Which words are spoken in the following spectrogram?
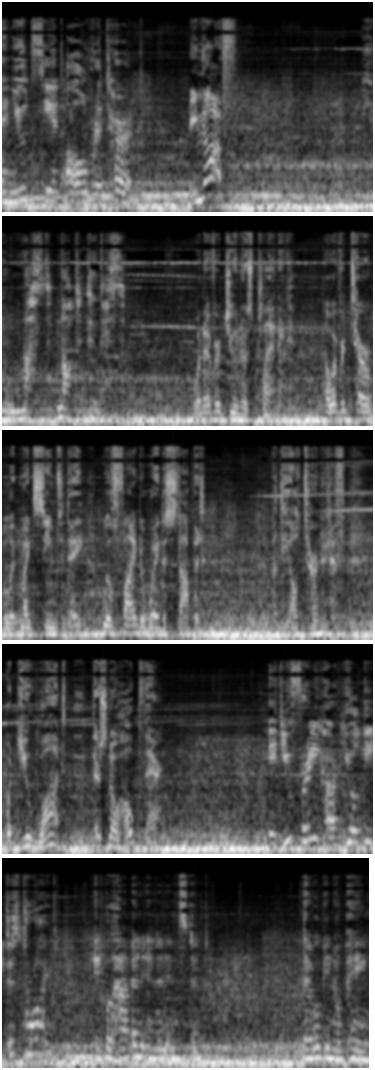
and you'd see it all returned. Enough! You must not do this. Whatever Juno's planning, however terrible it might seem today, we'll find a way to stop it. But the alternative, what you want, there's no hope there. If you free her, you'll be destroyed. It will happen in an instant. There will be no pain.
